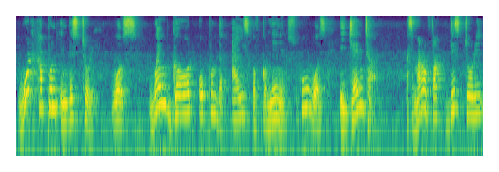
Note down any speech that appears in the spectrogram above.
what happened in this story was when God opened the eyes of Cornelius, who was a Gentile. As a matter of fact, this story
